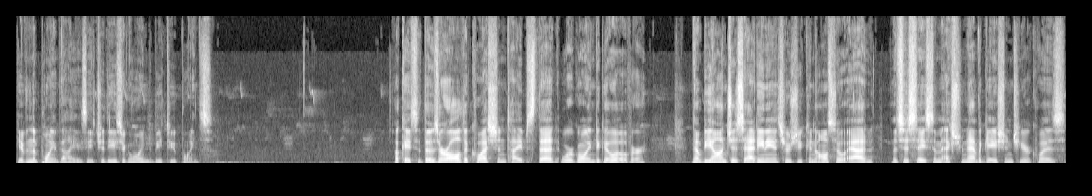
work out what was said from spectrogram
Given the point values, each of these are going to be two points. Okay, so those are all the question types that we're going to go over. Now, beyond just adding answers, you can also add, let's just say, some extra navigation to your quiz.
